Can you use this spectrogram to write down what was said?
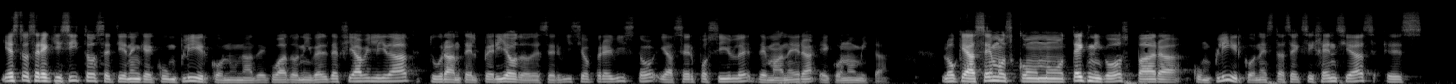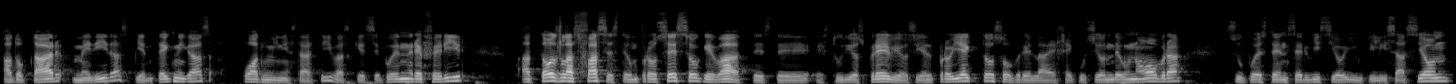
Y estos requisitos se tienen que cumplir con un adecuado nivel de fiabilidad durante el periodo de servicio previsto y hacer posible de manera económica. Lo que hacemos como técnicos para cumplir con estas exigencias es adoptar medidas bien técnicas o administrativas que se pueden referir a todas las fases de un proceso que va desde estudios previos y el proyecto sobre la ejecución de una obra, su puesta en servicio y utilización,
